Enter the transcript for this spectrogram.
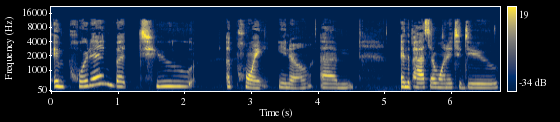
important, but to a point, you know. Um, in the past, I wanted to do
